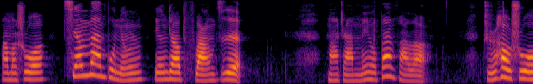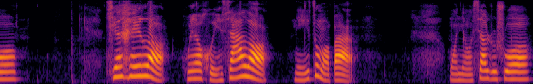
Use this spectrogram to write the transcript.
妈妈说：“千万不能扔掉房子。”蚂蚱没有办法了，只好说。天黑了，我要回家了。你怎么办？蜗牛笑着说：“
